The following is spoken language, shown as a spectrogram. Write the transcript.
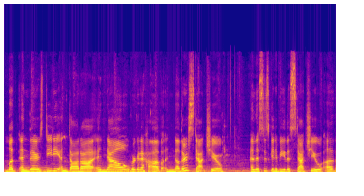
Let, and there's Didi and Dada, and now we're gonna have another statue, and this is gonna be the statue of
